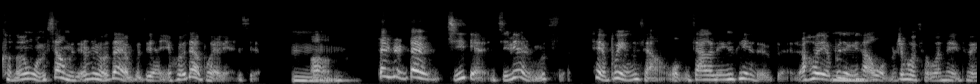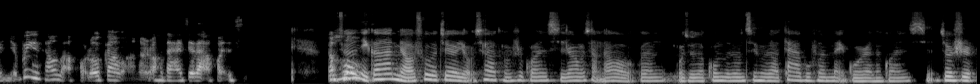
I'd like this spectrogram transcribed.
可能我们项目结束以后再也不见，以后再不会联系，嗯，但是但是即便即便如此，它也不影响我们加个 LinkedIn，对不对？然后也不影响我们之后求个内推，也不影响我把活都干完了，然后大家皆大欢喜。我觉得你刚才描述的这个有效同事关系，让我想到了我跟我觉得工作中接触到大部分美国人的关系，就是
